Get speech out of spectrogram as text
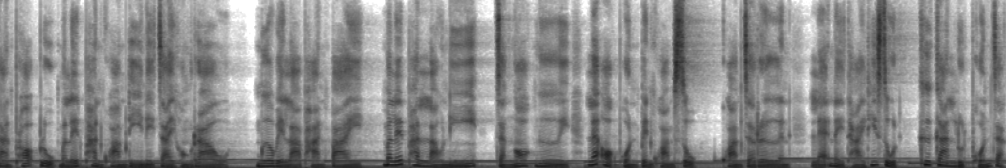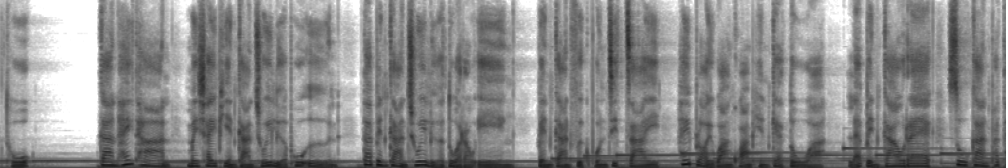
การเพาะปลูกเมล็ดพันธุ์ความดีในใจของเรา เมื่อเวลาผ่านไป เมล็ดพันธุ์เหล่านี้จะงอกเงย และออกผลเป็นความสุข ความเจริญ และในท้ายที่สุดคือการหลุดพ้นจากทุกข์ การให้ทานไม่ใช่เพียงการช่วยเหลือผู้อื่น แต่เป็นการช่วยเหลือตัวเราเอง เป็นการฝึกฝนจิตใจให้ปล่อยวางความเห็นแก่ตัว และเป็นก้าวแรกสู่การพัฒ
